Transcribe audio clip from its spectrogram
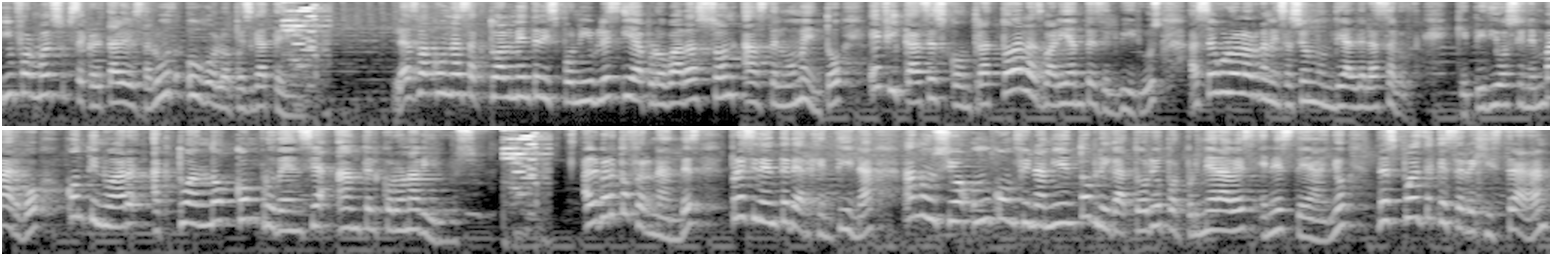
informó el subsecretario de Salud Hugo López Gatell. Las vacunas actualmente disponibles y aprobadas son hasta el momento eficaces contra todas las variantes del virus, aseguró la Organización Mundial de la Salud, que pidió, sin embargo, continuar actuando con prudencia ante el coronavirus. Alberto Fernández, presidente de Argentina, anunció un confinamiento obligatorio por primera vez en este año después de que se registraran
